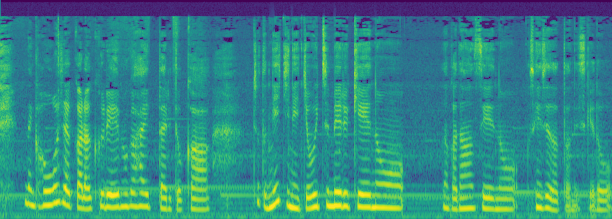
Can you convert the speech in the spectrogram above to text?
なんか保護者からクレームが入ったりとかちょっとネチネチ追い詰める系のなんか男性の先生だったんですけど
